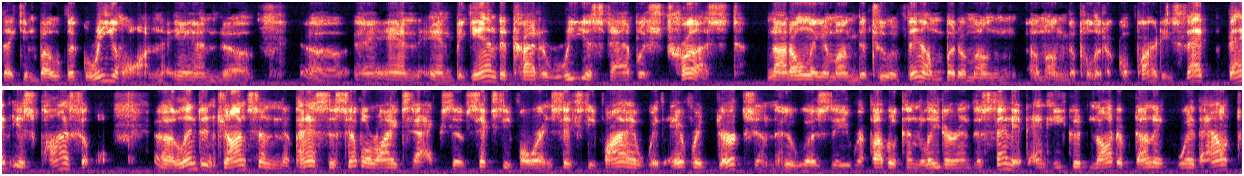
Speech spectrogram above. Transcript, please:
they can both agree on and uh, uh, and and begin to try to reestablish trust not only among the two of them, but among among the political parties. That that is possible. Uh, Lyndon Johnson passed the Civil Rights Acts of '64 and '65 with Everett Dirksen, who was the Republican leader in the Senate, and he could not have done it without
